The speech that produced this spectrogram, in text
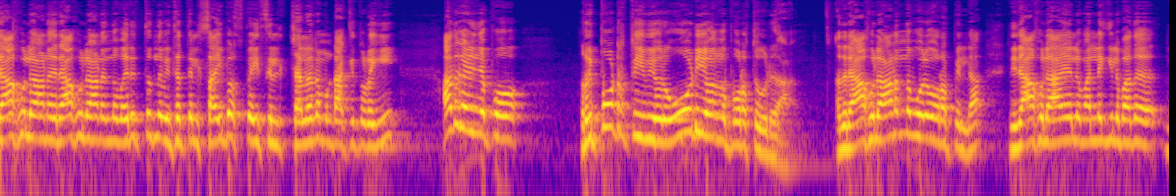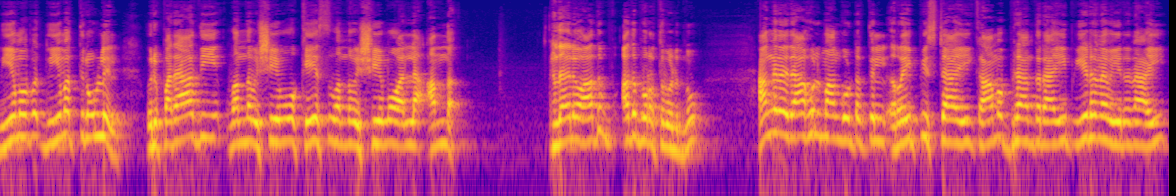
രാഹുലാണ് രാഹുലാണെന്ന് വരുത്തുന്ന വിധത്തിൽ സൈബർ സ്പേസിൽ ചലനമുണ്ടാക്കി തുടങ്ങി. അത് കഴിഞ്ഞപ്പോൾ റിപ്പോർട്ടർ ടി വി ഒരു ഓഡിയോ അങ്ങ് പുറത്തു വിടുകയാണ് അത് രാഹുലാണെന്ന് പോലും ഉറപ്പില്ല. ഇനി രാഹുലായാലും അല്ലെങ്കിലും അത് നിയമ നിയമത്തിനുള്ളിൽ ഒരു പരാതി വന്ന വിഷയമോ കേസ് വന്ന വിഷയമോ അല്ല അന്ന്. എന്തായാലും അത് അത് പുറത്തുവിടുന്നു. അങ്ങനെ രാഹുൽ മാങ്കൂട്ടത്തിൽ റേപ്പിസ്റ്റായി കാമഭ്രാന്തനായി പീഡനവീരനായി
